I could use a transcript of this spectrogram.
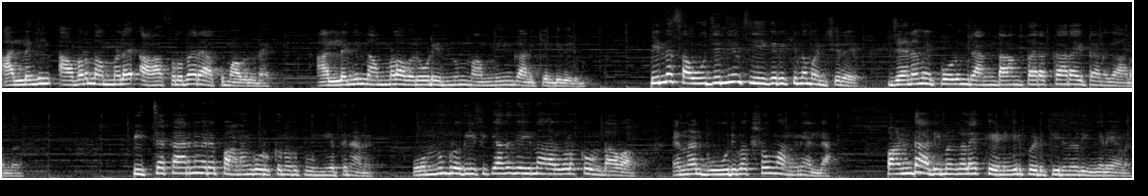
അല്ലെങ്കിൽ അവർ നമ്മളെ ആശ്രിതരാക്കും അവരുടെ. അല്ലെങ്കിൽ നമ്മൾ അവരോട് എന്നും നന്ദിയും കാണിക്കേണ്ടി വരും. പിന്നെ സൗജന്യം സ്വീകരിക്കുന്ന മനുഷ്യരെ ജനം എപ്പോഴും രണ്ടാം തരക്കാരായിട്ടാണ് കാണുന്നത്. പിച്ചക്കാരന് വരെ പണം കൊടുക്കുന്നത് പുണ്യത്തിനാണ്. ഒന്നും പ്രതീക്ഷിക്കാതെ ചെയ്യുന്ന ആളുകളൊക്കെ ഉണ്ടാവാം. എന്നാൽ ഭൂരിപക്ഷവും അങ്ങനെയല്ല. പണ്ട് അടിമകളെ കെണിയിൽ കെണിയിൽപ്പെടുത്തിയിരുന്നത് ഇങ്ങനെയാണ്.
